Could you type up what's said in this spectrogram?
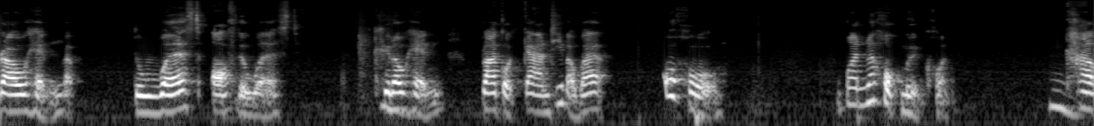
เราเห็นแบบ the worst of the worst คือเราเห็นปรากฏการณ์ที่แบบว่า โอ้โห วันละหกหมื่นคน ข่าว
